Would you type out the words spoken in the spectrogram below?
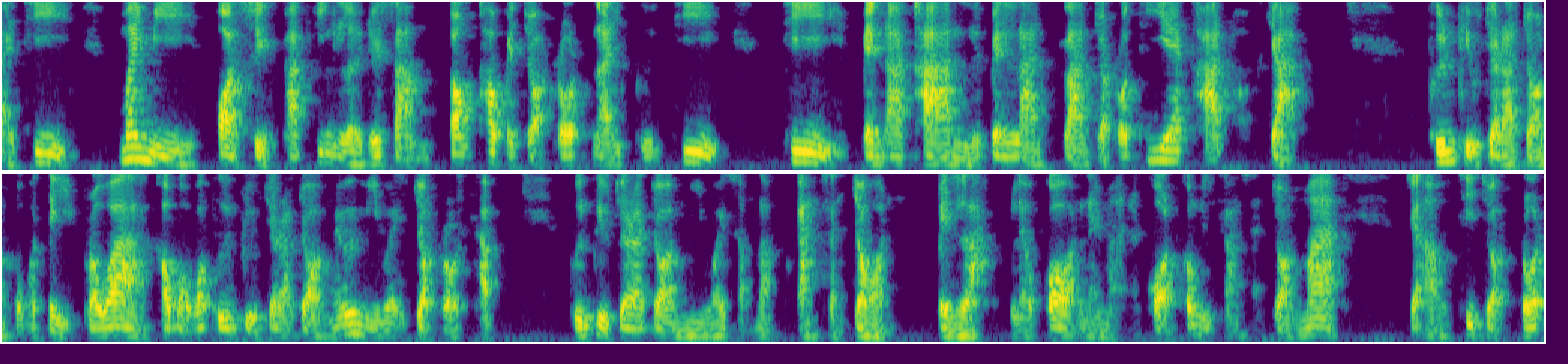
ลาย ๆ ที่ไม่มี on street parking เลยด้วยซ้ำต้องเข้าไปจอดรถในพื้นที่ที่เป็นอาคารหรือเป็นลานลานจอดรถที่แยกขาดออกจาก พื้นผิวจราจรปกติ เพราะว่าเขาบอกว่าพื้นผิวจราจรไม่ได้มีไว้จอดรถครับ พื้นผิวจราจรมีไว้สำหรับการสัญจรเป็นหลัก แล้วก็ในมหานครก็มีการสัญจรมาก จะเอาที่จอดรถ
